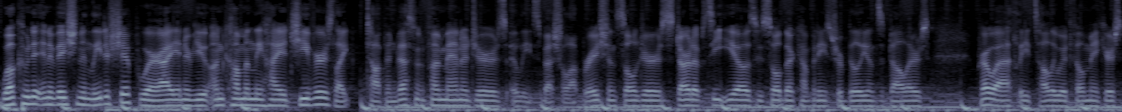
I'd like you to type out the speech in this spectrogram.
Welcome to Innovation and Leadership, where I interview uncommonly high achievers like top investment fund managers, elite special operations soldiers, startup CEOs who sold their companies for billions of dollars, pro athletes, Hollywood filmmakers,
